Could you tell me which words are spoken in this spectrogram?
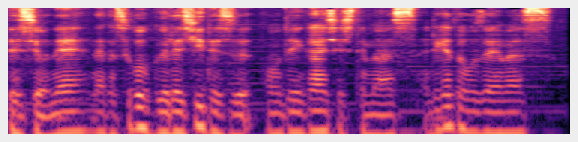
ー、ですよね。なんかすごく嬉しいです。本当に感謝してます。ありがとうございます。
